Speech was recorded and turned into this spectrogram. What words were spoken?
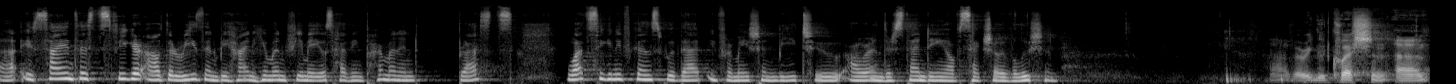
Uh, if scientists figure out the reason behind human females having permanent breasts, what significance would that information be to our understanding of sexual evolution? Ah, very good question. Um,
